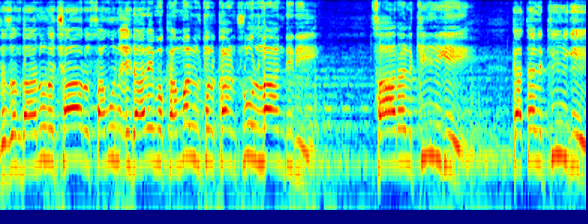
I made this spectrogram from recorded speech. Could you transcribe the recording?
د زندانونو چارو سمون ادارې مکمل تر کنټرول لاندې دي څارل کیږي قتل کیږي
